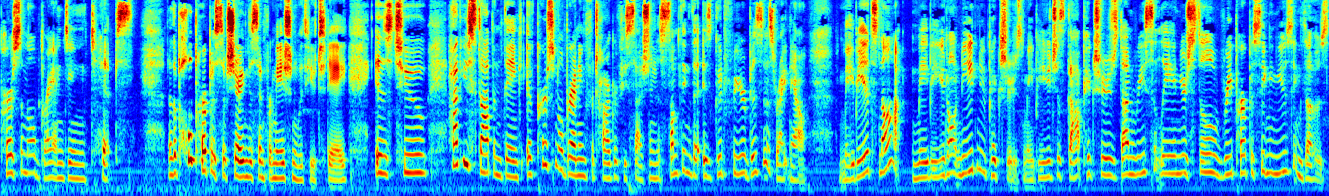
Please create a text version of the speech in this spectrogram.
personal branding tips. Now, the whole purpose of sharing this information with you today is to have you stop and think if personal branding photography session is something that is good for your business right now. Maybe it's not. Maybe you don't need new pictures. Maybe you just got pictures done recently and you're still repurposing and using those.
